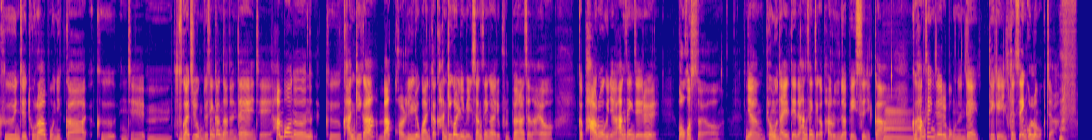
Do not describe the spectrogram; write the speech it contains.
그 이제 돌아보니까 그 이제 음두 가지 정도 생각나는데 이제 한 번은 그 감기가 막 걸리려고 하니까 감기 걸리면 일상생활이 불편하잖아요. 그러니까 바로 그냥 항생제를 먹었어요. 그냥 병원 다닐 때는 항생제가 바로 눈앞에 있으니까 음. 그 항생제를 먹는데 되게 일단 센 걸로 먹자.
